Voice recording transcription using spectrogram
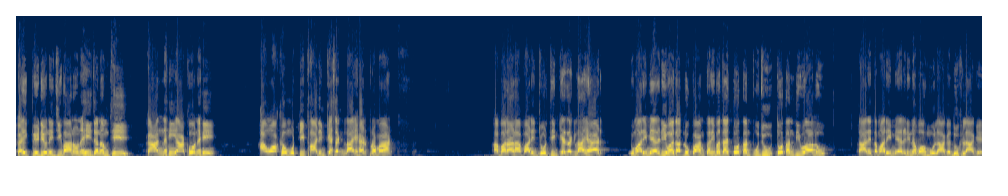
કંઈક પેઢીઓની જીબાનો નહીં જન્મથી. કાન નહીં, આંખો નહીં. આ આંખો મોટી ફાડીને કહેશે કે લાય હેડ પ્રમાણ. આ બરાડા પાડી જોરથી કહેશે કે લાય હેડ. તું મારી મેલડી હોય તો આટલું કામ કરી બતાય, તો તન પૂજું, તો તન દીવો આલું. તારે તમારી મેલડીને વહમું લાગે, દુઃખ લાગે.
